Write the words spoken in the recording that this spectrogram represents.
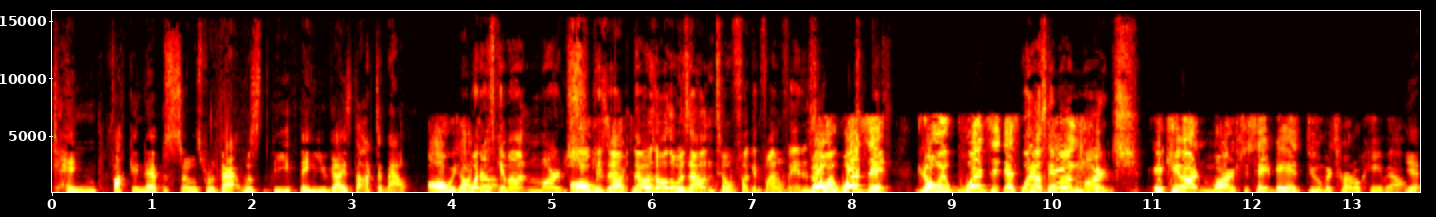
ten fucking episodes where that was the thing you guys talked about. all we talked what else came out in March? All we 'Cause that, talked that was all that was out until fucking Final Fantasy. No, it wasn't. No, it wasn't. That's What the else came out in. March? It came out in March, the same day as Doom Eternal came out. Yeah.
